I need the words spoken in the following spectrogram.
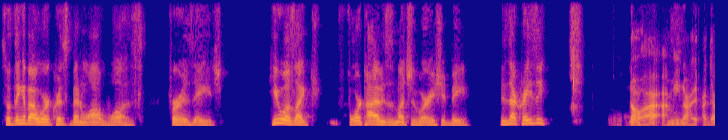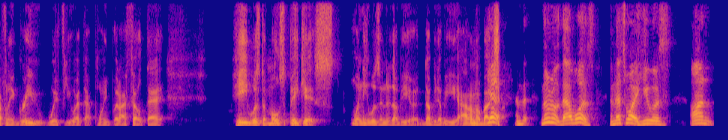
So think about where Chris Benoit was for his age. He was like four times as much as where he should be. Isn't that crazy? no, I, I mean, I, I definitely agree with you at that point, but I felt that he was the most biggest when he was in the W WWE. I don't know about yeah, you. and th- no, no, that was, and that's why he was on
